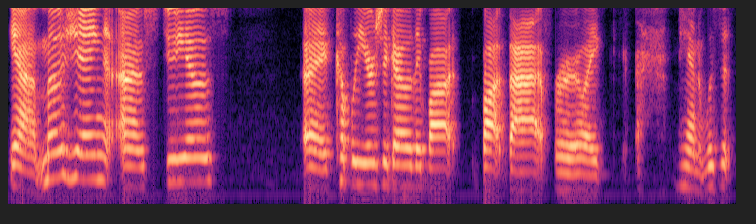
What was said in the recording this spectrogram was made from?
Yeah, Mojang uh, Studios. a couple years ago, they bought bought that for like, man, was it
